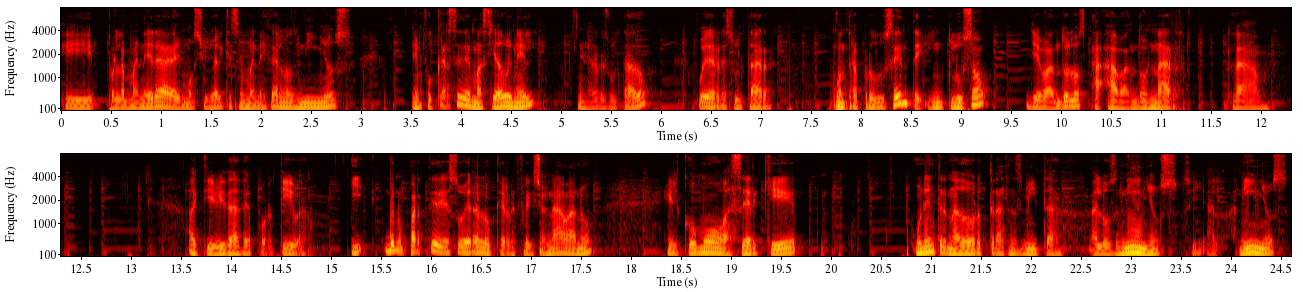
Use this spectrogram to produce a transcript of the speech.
eh, por la manera emocional que se manejan los niños, enfocarse demasiado en él, en el resultado, puede resultar contraproducente, incluso llevándolos a abandonar la actividad deportiva. Y bueno, parte de eso era lo que reflexionaba, ¿no? El cómo hacer que un entrenador transmita a los niños, ¿sí? a, niños,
